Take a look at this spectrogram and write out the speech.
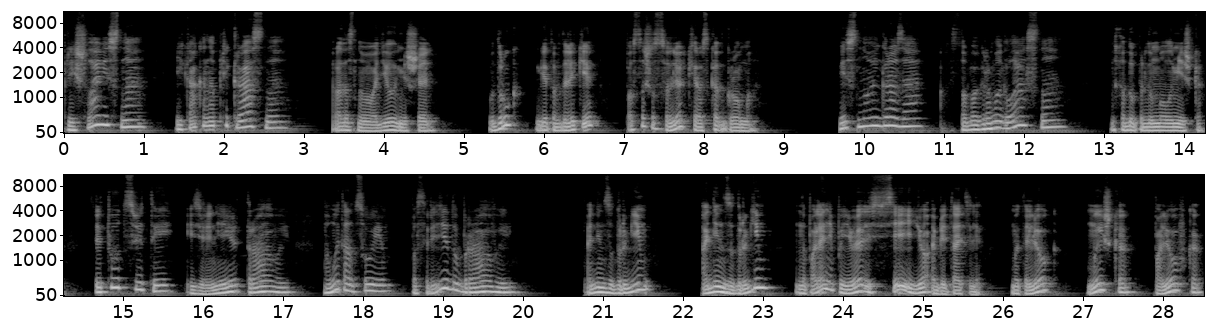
«Пришла весна, и как она прекрасна!» Радостно выводила Мишель. Вдруг, где-то вдалеке, послышался легкий раскат грома. «Весной гроза, особо громогласна!» На ходу придумала Мишка. Цветут цветы и зеленеют травы, а мы танцуем посреди дубравы. Один за другим, один за другим на поляне появлялись все ее обитатели. Мотылек, мышка, полевка.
